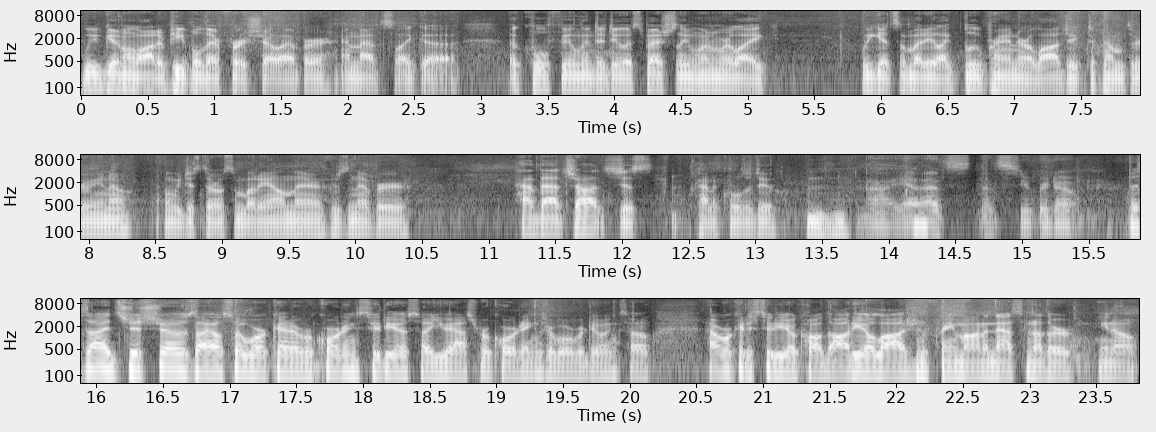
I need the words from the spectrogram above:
we've given a lot of people their first show ever, and that's like a a cool feeling to do, especially when we're like we get somebody like Blueprint or Logic to come through, you know, and we just throw somebody on there who's never had that shot. It's just kind of cool to do. oh, yeah, that's that's super dope. Besides just shows, I also work at a recording studio. So you asked recordings or what we're doing. So I work at a studio called Audio Lodge in Fremont, and that's another, you know,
